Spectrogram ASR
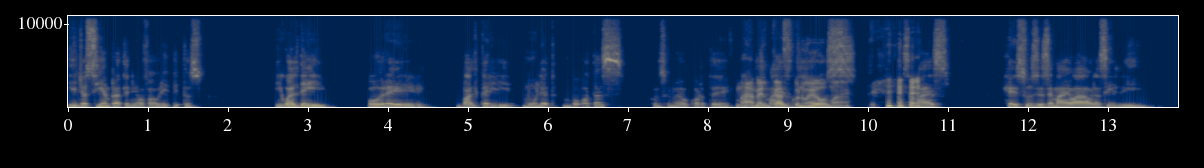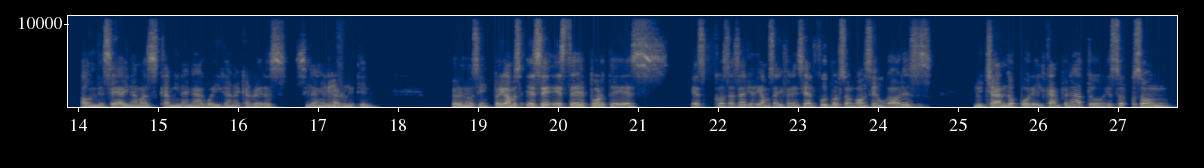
y ellos siempre han tenido favoritos. Igual de pobre Valtteri Mullet Botas con su nuevo corte de Mae, ese el mae casco nuevo, Dios, ese mae es Jesús, ese mae va a Brasil y a donde sea y nada más camina en agua y gana carreras si le dan el carro que tiene. Pero no, sí. Pero digamos, ese, este deporte es, es cosa seria. Digamos, a diferencia del fútbol, son 11 jugadores luchando por el campeonato. Estos son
